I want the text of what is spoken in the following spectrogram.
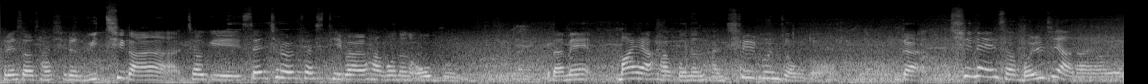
그래서 사실은 위치가 저기 센트럴 페스티벌하고는 5분, 그 다음에 마야하고는 한 7분 정도. 그러니까 시내에서 멀지 않아요.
